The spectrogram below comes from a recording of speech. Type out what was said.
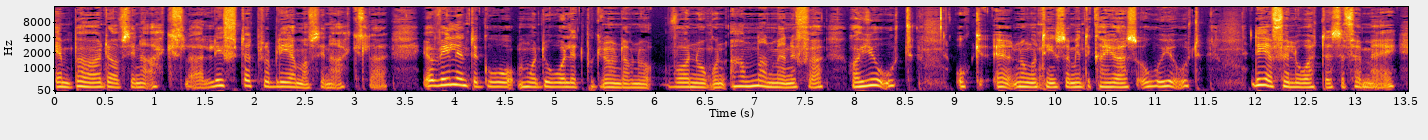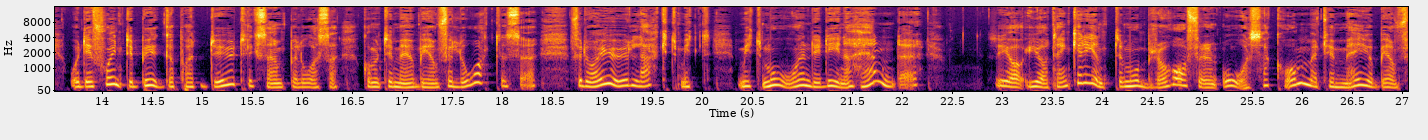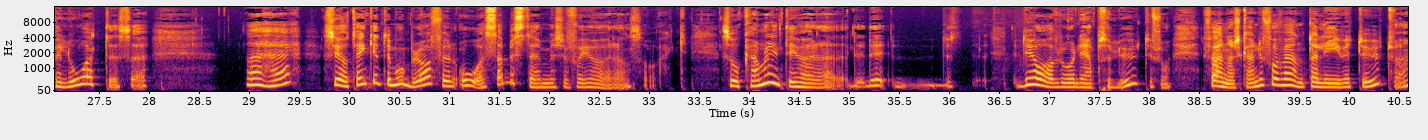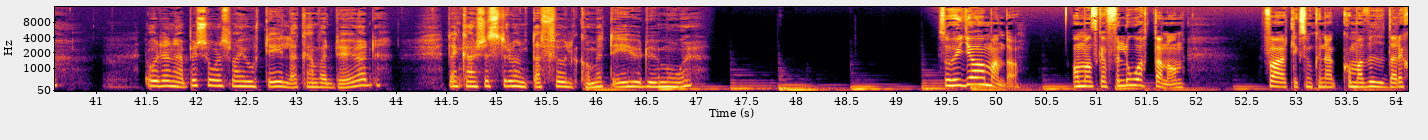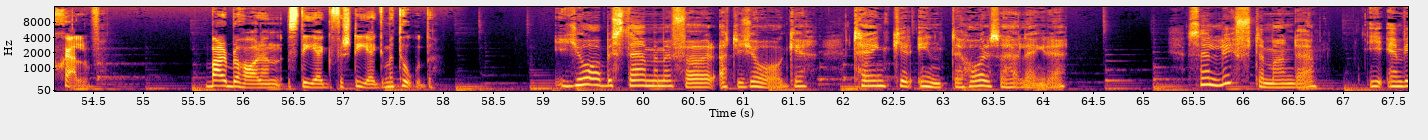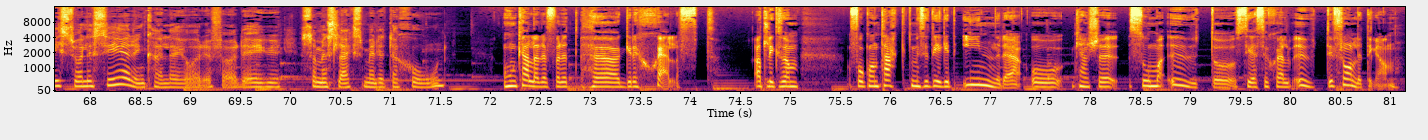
en börda av sina axlar, lyfta ett problem av sina axlar. Jag vill inte gå och må dåligt på grund av no vad någon annan människa har gjort och eh, någonting som inte kan göras ogjort. Det är förlåtelse för mig och det får inte bygga på att du till exempel, Åsa, kommer till mig och ber om förlåtelse. För då har jag ju lagt mitt, mitt mående i dina händer. Så jag, jag tänker inte må bra förrän Åsa kommer till mig och ber om förlåtelse. Nähä, så jag tänker inte må bra förrän Åsa bestämmer sig för att göra en sak. Så kan man inte göra. Det, det, det, det avråder jag absolut ifrån. För annars kan du få vänta livet ut. va? Och den här personen som har gjort dig illa kan vara död. Den kanske struntar fullkomligt i hur du mår. Så hur gör man då? Om man ska förlåta någon för att liksom kunna komma vidare själv? Barbro har en steg för steg-metod jag bestämmer mig för att jag tänker inte ha det så här längre. Sen lyfter man det. I en visualisering kallar jag det för. Det är ju som en slags meditation. Hon kallar det för ett högre självt. Att liksom få kontakt med sitt eget inre och kanske zooma ut och se sig själv utifrån lite grann.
